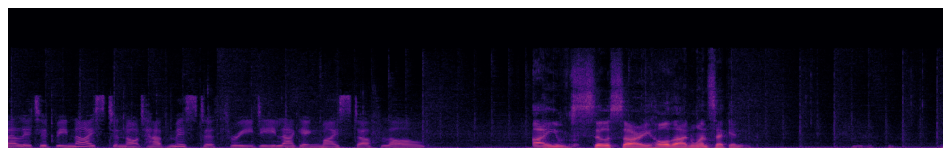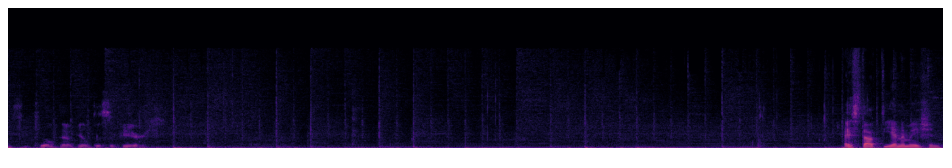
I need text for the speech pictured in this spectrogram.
Well, it'd be nice to not have Mr. 3D lagging my stuff lol. I am so sorry. Hold on one second. Kill him, he'll disappear. I stopped the animation.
